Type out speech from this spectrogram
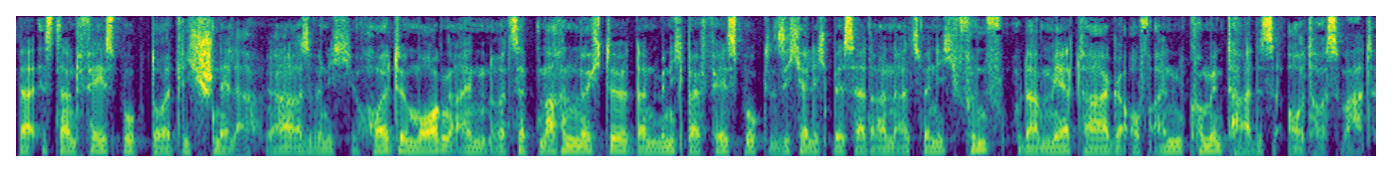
da ist dann Facebook deutlich schneller. Ja, also wenn ich heute Morgen ein Rezept machen möchte, dann bin ich bei Facebook sicherlich besser dran, als wenn ich fünf oder mehr Tage auf einen Kommentar des Autors warte.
